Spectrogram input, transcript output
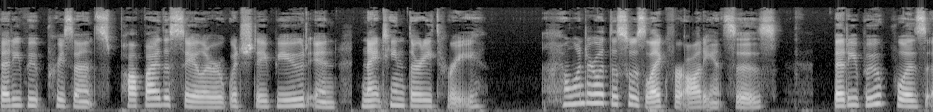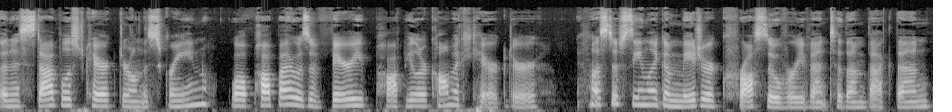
Betty Boop Presents Popeye the Sailor, which debuted in 1933. I wonder what this was like for audiences. Betty Boop was an established character on the screen, while Popeye was a very popular comic character. It must have seemed like a major crossover event to them back then.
